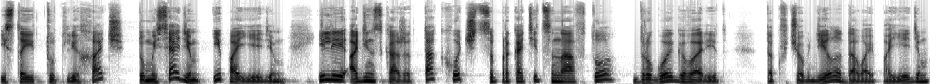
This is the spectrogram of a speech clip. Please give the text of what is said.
и стоит тут лихач, то мы сядем и поедем. Или один скажет, так хочется прокатиться на авто, другой говорит, так в чем дело, давай поедем.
